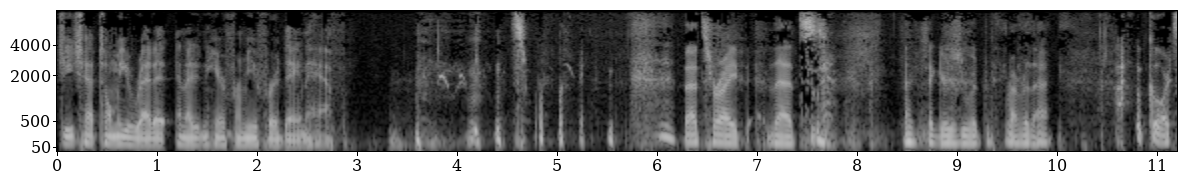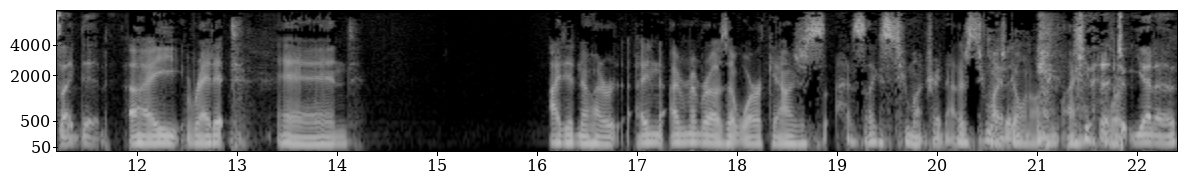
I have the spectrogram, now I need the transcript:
GChat told me you read it, and I didn't hear from you for a day and a half. that's right. That's right. That's. I figures you would remember that. of course, I did. I read it and I didn't know how to. I didn't, I remember I was at work and I was just. I was like, it's too much right now. There's too much You had a- going on. I you, had a, you had a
